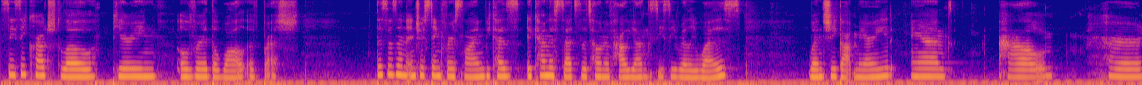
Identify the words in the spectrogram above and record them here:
Sisi crouched low, peering over the wall of brush. This is an interesting first line because it kind of sets the tone of how young Sisi really was when she got married and how her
